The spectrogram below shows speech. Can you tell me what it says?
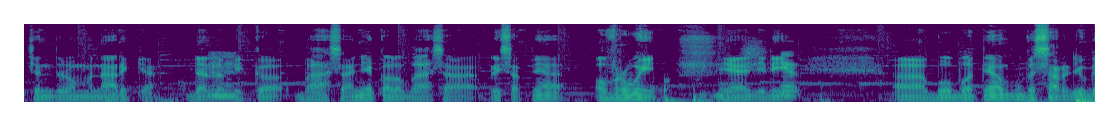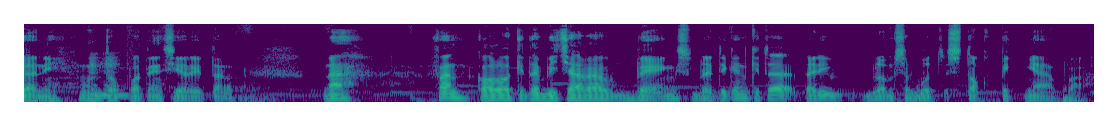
cenderung menarik ya dan hmm. lebih ke bahasanya kalau bahasa risetnya overweight ya jadi yep. uh, bobotnya besar juga nih hmm. untuk potensi return. Nah, Van, kalau kita bicara banks, berarti kan kita tadi belum sebut stock picknya apa.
